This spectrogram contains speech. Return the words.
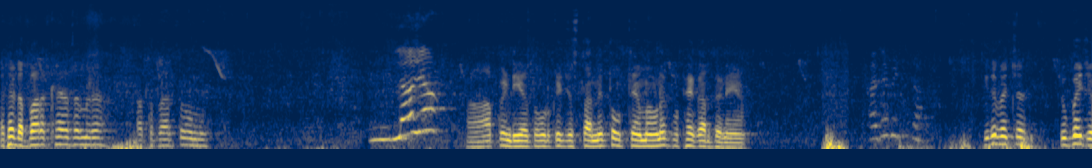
ਇੱਥੇ ਡੱਬਾ ਰੱਖਿਆ ਤਾਂ ਮੇਰਾ ਹੱਥ ਪੈਰ ਧੋਣ ਨੂੰ। ਨੀਲਾ ਜਾ ਹਾਂ ਪਿੰਡੀਆਂ ਤੋੜ ਕੇ ਜਸਤਾਨੇ ਧੋਤੇ ਮੈਂ ਉਹਨੇ ਪੁੱਠੇ ਕਰ ਦੇਣੇ ਆ। ਅਜੇ ਵਿੱਚ। ਕਿਹਦੇ ਵਿੱਚ? ਚੁੱਪੇ 'ਚ।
